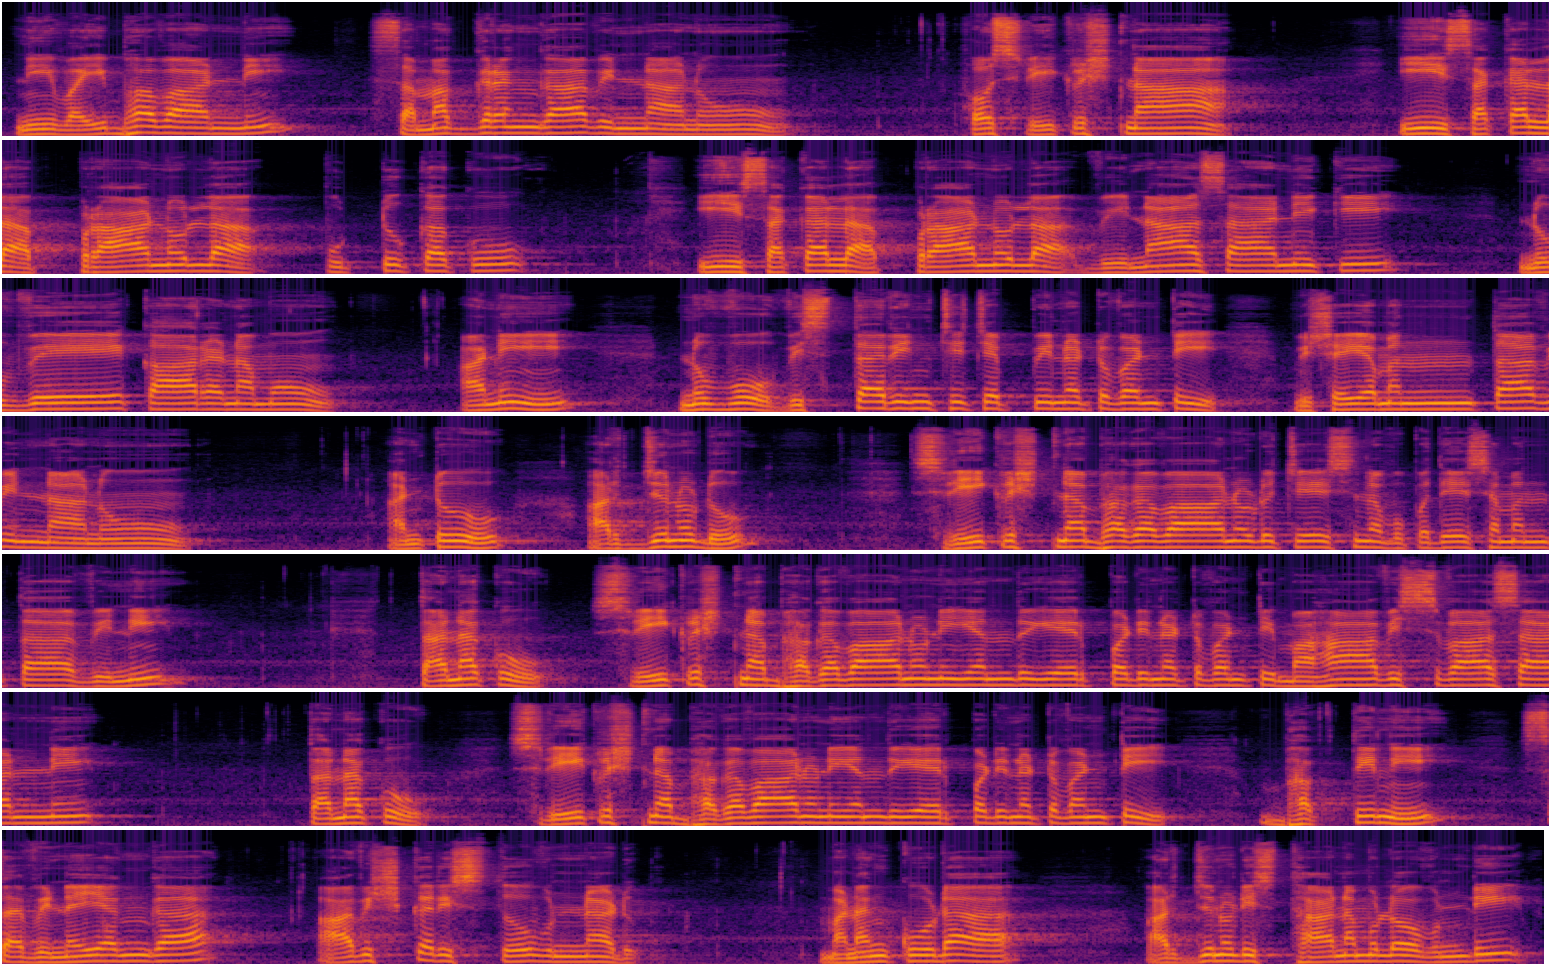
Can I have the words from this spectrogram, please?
నీ వైభవాన్ని సమగ్రంగా విన్నాను. ఓ శ్రీకృష్ణ ఈ సకల ప్రాణుల పుట్టుకకు ఈ సకల ప్రాణుల వినాశానికి నువ్వే కారణము అని నువ్వు విస్తరించి చెప్పినటువంటి విషయమంతా విన్నాను. అంటూ అర్జునుడు శ్రీకృష్ణ భగవానుడు చేసిన ఉపదేశమంతా విని తనకు శ్రీకృష్ణ భగవానుని యందు ఏర్పడినటువంటి మహావిశ్వాసాన్ని తనకు శ్రీకృష్ణ భగవానుని యందు ఏర్పడినటువంటి భక్తిని సవినయంగా ఆవిష్కరిస్తూ ఉన్నాడు. మనం కూడా అర్జునుడి స్థానములో ఉండి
